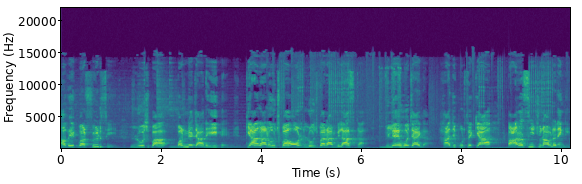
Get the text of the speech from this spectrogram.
अब एक बार फिर से लोजपा बनने जा रही है? क्या रालोजपा और लोजपा रामविलास का विलय हो जाएगा? हाजीपुर से क्या पारस ही चुनाव लड़ेंगे?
